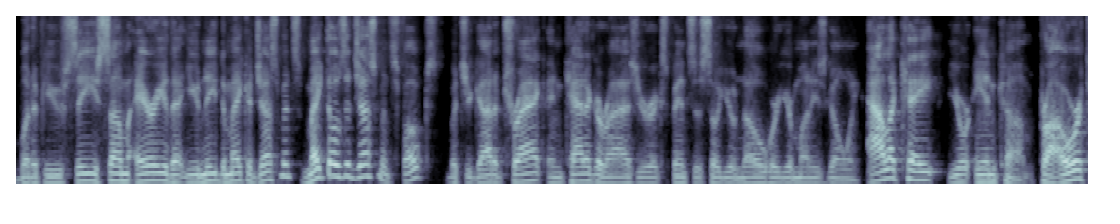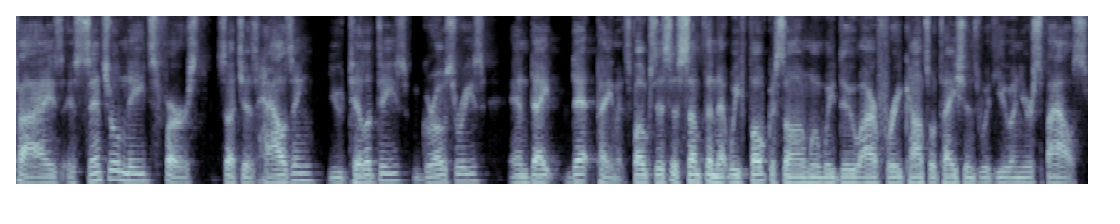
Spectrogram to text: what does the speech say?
But if you see some area that you need to make adjustments, make those adjustments, folks. But you got to track and categorize your expenses so you'll know where your money's going. Allocate your income. Prioritize essential needs first such as housing, utilities, groceries, and debt, debt payments. Folks, this is something that we focus on when we do our free consultations with you and your spouse.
